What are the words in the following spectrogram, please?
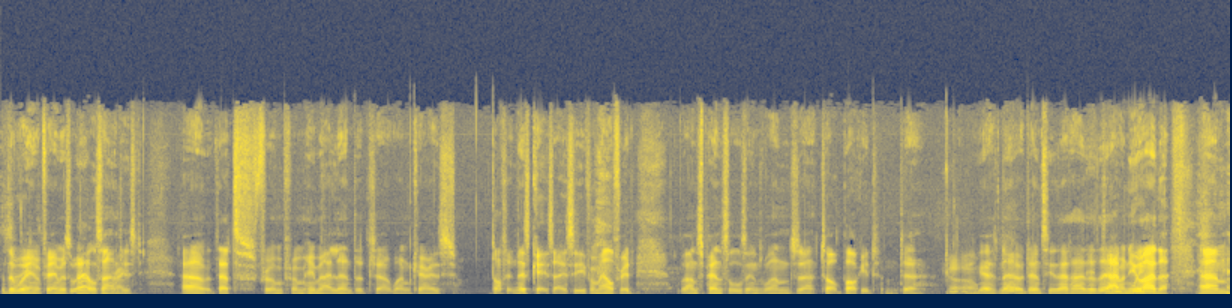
The famous whale scientist. Right. Uh, that's from from him I learned that uh, one carries not in this case, I see, from Alfred. One's pencils in one's uh, top pocket. And uh, yes, no, don't see that either there. I knew either. Um,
